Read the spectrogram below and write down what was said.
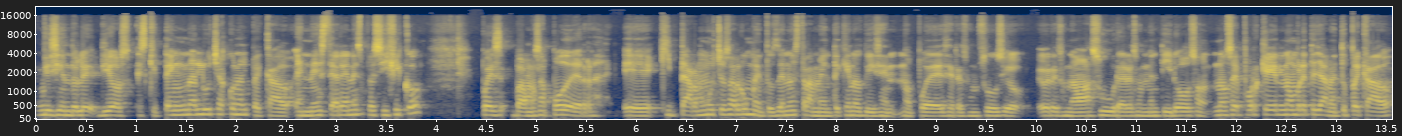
diciéndole, Dios, es que tengo una lucha con el pecado en este área en específico, pues vamos a poder eh, quitar muchos argumentos de nuestra mente que nos dicen, no puedes, eres un sucio, eres una basura, eres un mentiroso, no sé por qué nombre te llame tu pecado,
